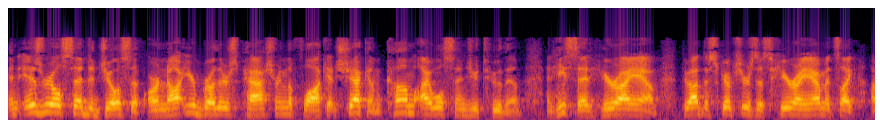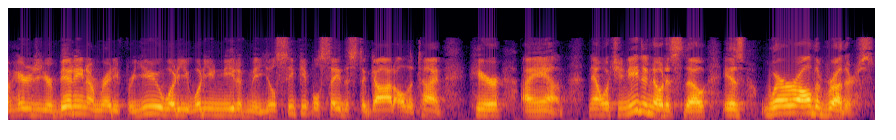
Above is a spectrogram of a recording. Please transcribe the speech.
And Israel said to Joseph, Are not your brothers pasturing the flock at Shechem? Come, I will send you to them. And he said, Here I am. Throughout the scriptures, this here I am, it's like, I'm here to do your bidding, I'm ready for you, what do you, what do you need of me? You'll see people say this to God all the time. Here I am. Now, what you need to notice, though, is where are all the brothers?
